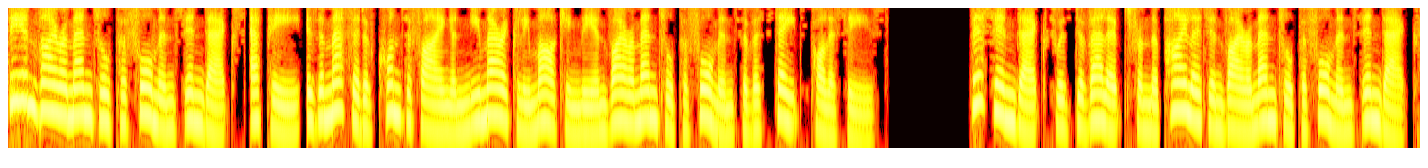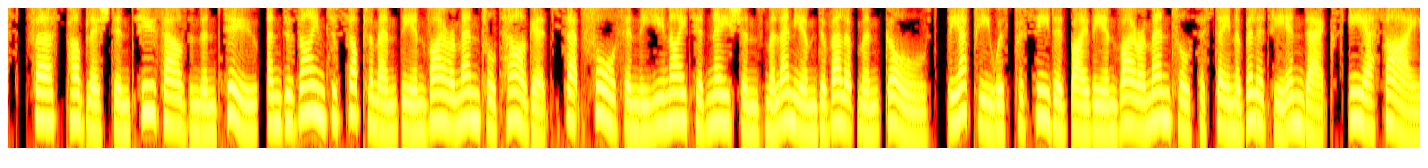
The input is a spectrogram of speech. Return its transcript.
The Environmental Performance Index is a method of quantifying and numerically marking the environmental performance of a state's policies. This index was developed from the Pilot Environmental Performance Index, first published in 2002, and designed to supplement the environmental targets set forth in the United Nations Millennium Development Goals. The EPI was preceded by the Environmental Sustainability Index (ESI),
